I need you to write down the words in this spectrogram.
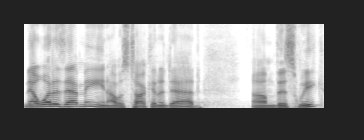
Now, what does that mean? I was talking to Dad um, this week,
